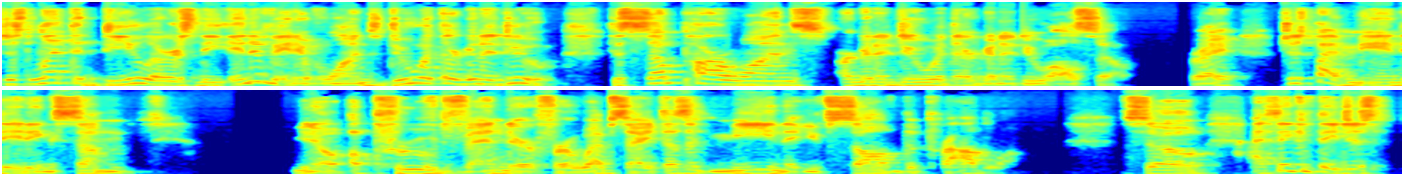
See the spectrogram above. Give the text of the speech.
Just let the dealers, the innovative ones, do what they're going to do. The subpar ones are going to do what they're going to do also, right? Just by mandating some, you know, approved vendor for a website doesn't mean that you've solved the problem. So I think if they just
